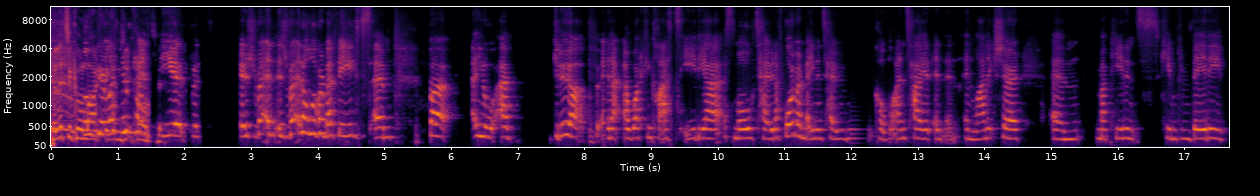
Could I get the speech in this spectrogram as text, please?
Political well, life begins at 40. See it, but it's written, it's written all over my face. Um, but, you know, I grew up in a, a, working class area, a small town, a former mining town called Blantyre in, in, in Lanarkshire. Um, my parents came from very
